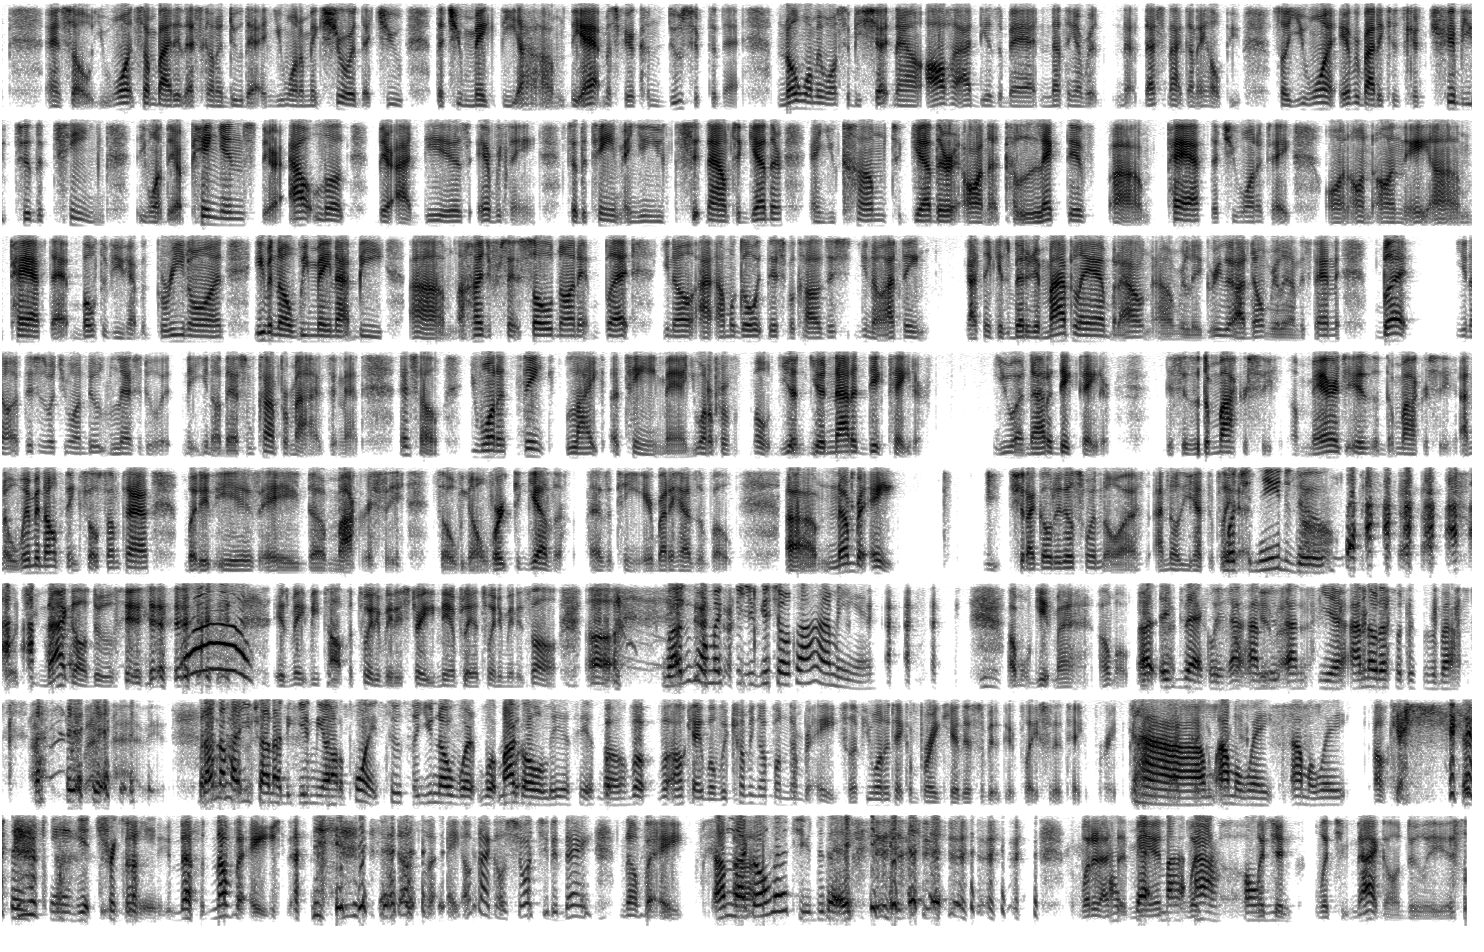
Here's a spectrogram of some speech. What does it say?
And so you want somebody that's going to do that, and you want to make sure that you that you make the um, the atmosphere conducive to that. No woman wants to be shut down. All her ideas are bad. Nothing ever. That's not going to help you. So you want everybody to contribute to the team. You want their opinions, their outlook, their ideas, everything to the team, and you, you sit down together and you come together on a collective um, path that you want to take, on on on a um, path that both of you have agreed on. Even though we may not be um, a 100% sold on it, but you know I, I'm gonna go with this because this, you know, I think I think it's better than my plan, but I don't I don't really agree with it. I don't really understand it, but you know, if this is what you want to do, let's do it. You know, there's some compromise in that, and so you want to think like a team, man. You want to promote. You're, you're not a dictator. You are not a dictator. This is a democracy. A marriage is a democracy. I know women don't think so sometimes, but it is a democracy. So we're gonna work together as a team. Everybody has a vote. Um, number eight. should I go to this one, or I know you have to play what that. you need to do? what you're not gonna do is make me talk for 20 minutes straight and then play a 20 minute song. Uh, well, I just want to make sure you get your time in. I'm gonna get mine. I'm gonna uh, exactly. I, I, I, yeah, I know that's what this is about. but I know how you try not to give me all the points too, so you know what what my but, goal is here. So. But, but, but okay, well we're coming up on number eight, so if you want to take a break here, this would be a good place for to take a break. Ah, I'm, I'm awake. I'm awake. Okay. the things can get tricky. number eight. number eight. I'm not gonna short you today. Number eight. I'm not uh, gonna let you today. what did I, I say, man? what, uh, what you what you're not gonna do is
